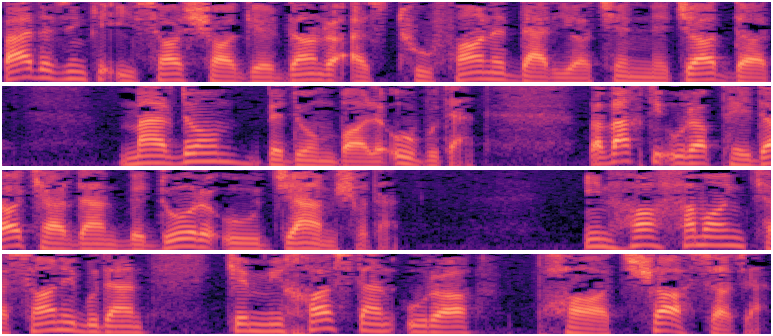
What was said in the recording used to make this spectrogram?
بعد از اینکه عیسی شاگردان را از طوفان دریاچه نجات داد مردم به دنبال او بودند و وقتی او را پیدا کردند به دور او جمع شدند. اینها همان کسانی بودند که می‌خواستند او را پادشاه سازند.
